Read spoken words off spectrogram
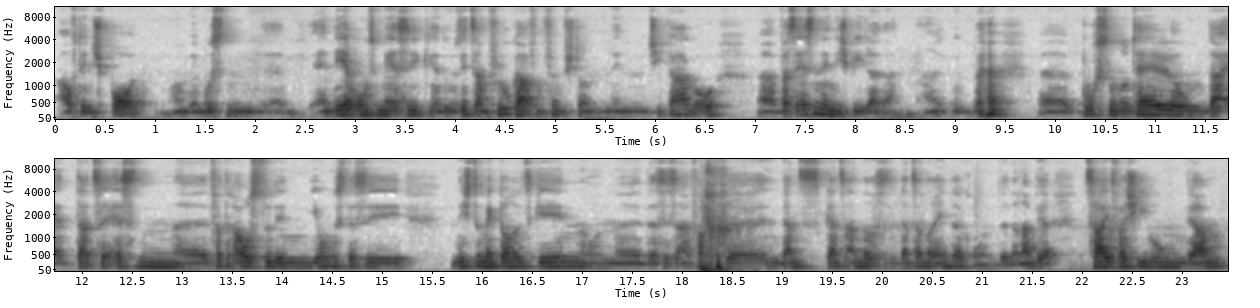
auf den Sport. Wir mussten äh, ernährungsmäßig, du sitzt am Flughafen fünf Stunden in Chicago, äh, was essen denn die Spieler dann? Äh, buchst du ein Hotel, um da, da zu essen, äh, vertraust du den Jungs, dass sie nicht zu McDonalds gehen und äh, das ist einfach äh, ein ganz, ganz, anderes, ganz anderer Hintergrund. Dann haben wir Zeitverschiebungen, wir haben,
